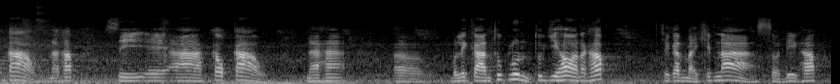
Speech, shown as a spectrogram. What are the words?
99นะครับ CAR 99นะฮะเอ่อบริการทุกรุ่นทุกยี่ห้อนะครับ เจอกันใหม่คลิปหน้า สวัสดีครับ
